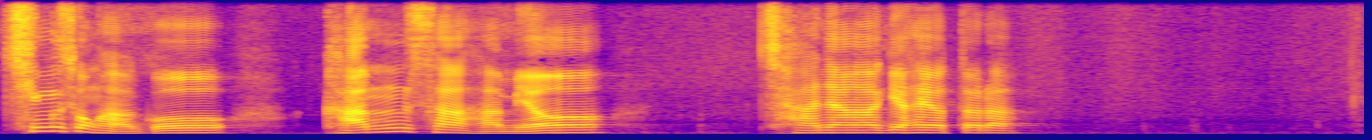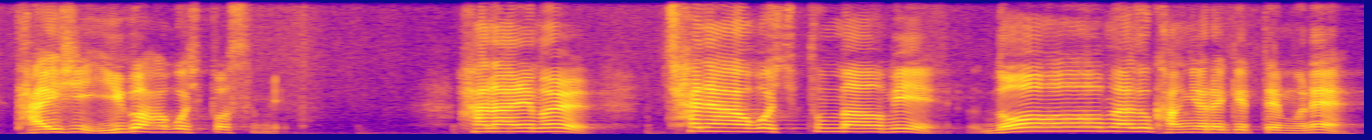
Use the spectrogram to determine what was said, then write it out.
칭송하고 감사하며 찬양하게 하였더라. 다윗이 이거 하고 싶었습니다. 하나님을 찬양하고 싶은 마음이 너무나도 강렬했기 때문에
